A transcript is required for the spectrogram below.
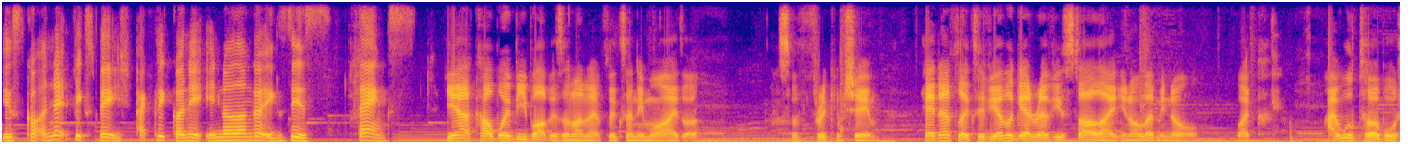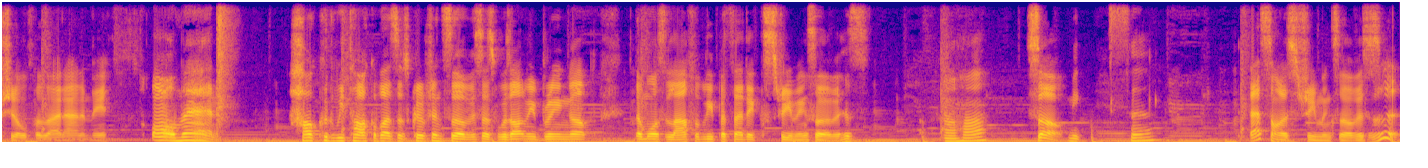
it's got a Netflix page. I click on it, it no longer exists. Thanks. Yeah, Cowboy Bebop isn't on Netflix anymore either. It's a freaking shame. Hey Netflix, if you ever get Revue Starlight, you know, let me know. Like, I will turbo shill for that anime. Oh man! How could we talk about subscription services without me bringing up the most laughably pathetic streaming service? Uh huh. So, Mixer. that's not a streaming service, is it?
